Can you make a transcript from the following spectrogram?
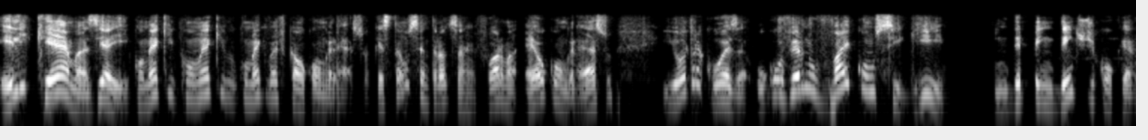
ele quer, mas e aí? Como é que como é que como é que vai ficar o Congresso? A questão central dessa reforma é o Congresso e outra coisa, o governo vai conseguir, independente de qualquer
